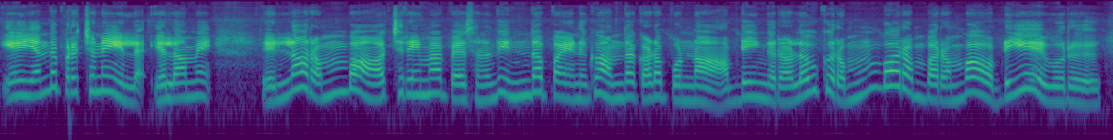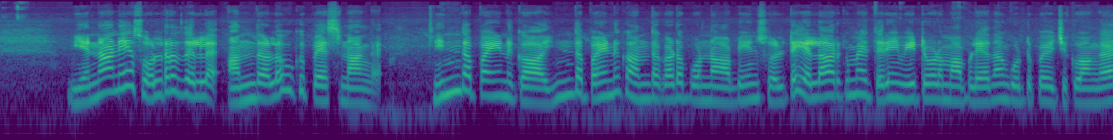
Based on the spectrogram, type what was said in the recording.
எந்த பிரச்சனையும் இல்லை. எல்லாமே எல்லாம் ரொம்ப ஆச்சரியமாக பேசுனது இந்த பையனுக்கும் அந்த கடை பொண்ணா? அப்படிங்கிற அளவுக்கு ரொம்ப ரொம்ப ரொம்ப அப்படியே ஒரு என்னானே சொல்கிறது இல்லை. அந்த அளவுக்கு பேசுனாங்க. இந்த பையனுக்கா? இந்த பையனுக்கு அந்த கடை பொண்ணா? அப்படின்னு சொல்லிட்டு எல்லாருக்குமே தெரியும். வீட்டோட மாப்பிள்ளையாக தான் கூட்டு போய் வச்சுக்குவாங்க.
